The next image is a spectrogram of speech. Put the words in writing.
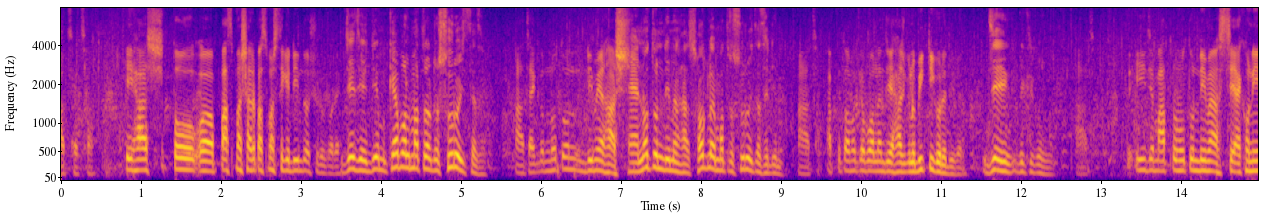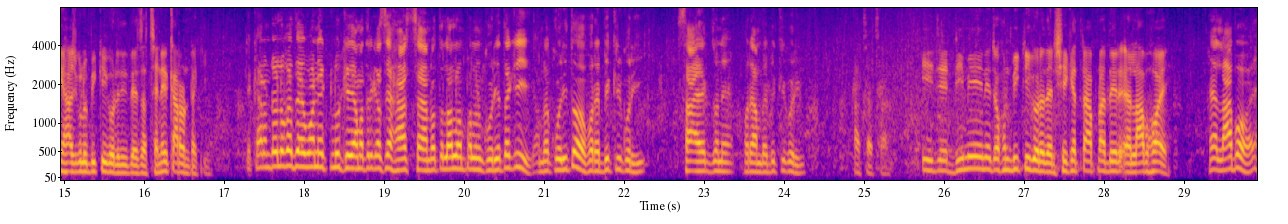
আচ্ছা আচ্ছা। এই হাঁস তো পাঁচ মাস সাড়ে পাঁচ মাস থেকে ডিম দেওয়া শুরু করে? জি জি ডিম কেবল মাত্র একটু শুরু হইতেছে। আচ্ছা একদম নতুন ডিমের হাঁস? হ্যাঁ নতুন ডিমের হাঁস সকলে মাত্র শুরু হইতেছে ডিম। আচ্ছা আপনি তো আমাকে বলেন যে হাঁসগুলো বিক্রি করে দিবেন। জি বিক্রি করব আচ্ছা তো এই যে মাত্র নতুন ডিমে আসছে এখন এই হাঁসগুলো বিক্রি করে দিতে যাচ্ছেন এর কারণটা কি? কারণটা হলো যে অনেক লোকে আমাদের কাছে হাঁস চায় আমরা তো লালন পালন করি থাকি আমরা করি তো পরে বিক্রি করি। চায় একজনে পরে আমরা বিক্রি করি। আচ্ছা আচ্ছা। এই যে ডিমে এনে যখন বিক্রি করে দেন সেক্ষেত্রে আপনাদের লাভ হয়? হ্যাঁ লাভ হয়।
